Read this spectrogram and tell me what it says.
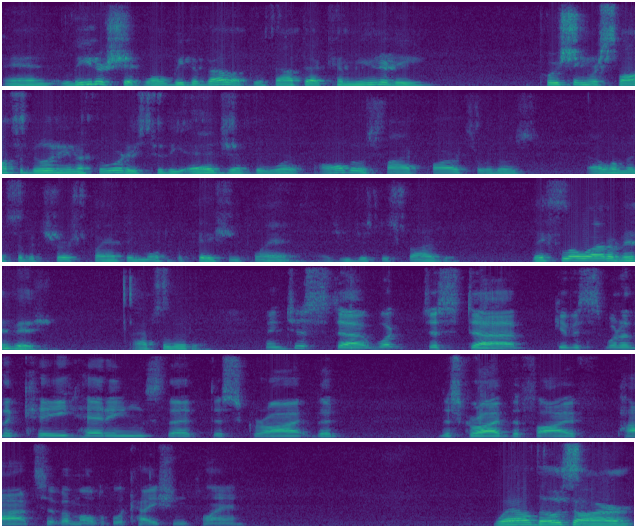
And leadership won't be developed without that community pushing responsibility and authorities to the edge of the work. All those five parts or those elements of a church planting multiplication plan, as you just described it, they flow out of Endvision. Absolutely. And just uh, what just uh, give us what are the key headings that describe that describe the five parts of a multiplication plan? Well, those are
